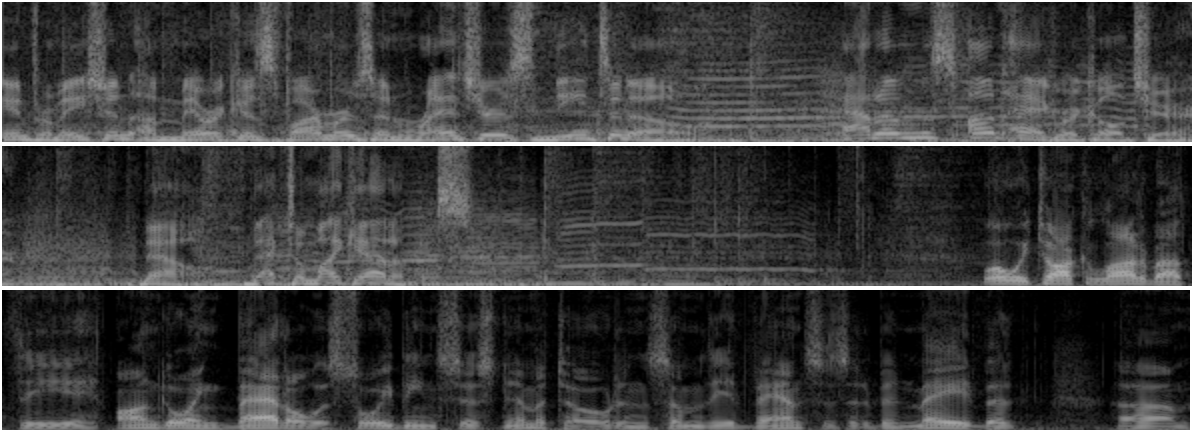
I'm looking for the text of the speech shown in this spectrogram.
Information America's farmers and ranchers need to know. Adams on Agriculture. Now, back to Mike Adams. Well, we talk a lot about the ongoing battle with soybean cyst nematode and some of the advances that have been made, but um,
